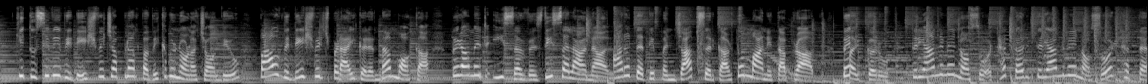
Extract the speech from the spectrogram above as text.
ਕੀ ਤੁਸੀਂ ਵੀ ਵਿਦੇਸ਼ ਵਿੱਚ ਆਪਣਾ ਭਵਿੱਖ ਬਣਾਉਣਾ ਚਾਹੁੰਦੇ ਹੋ? ਪਾਓ ਵਿਦੇਸ਼ ਵਿੱਚ ਪੜ੍ਹਾਈ ਕਰਨ ਦਾ ਮੌਕਾ, ਪਿਰਾਮਿਡ ਈ ਸਰਵਿਸ ਦੀ ਸਲਾਹ ਨਾਲ। ਭਾਰਤ ਅਤੇ ਪੰਜਾਬ ਸਰਕਾਰ ਤੋਂ ਮਾਨਤਾ ਪ੍ਰਾਪਤ। ਪਰ ਕਰੋ 93978 93978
